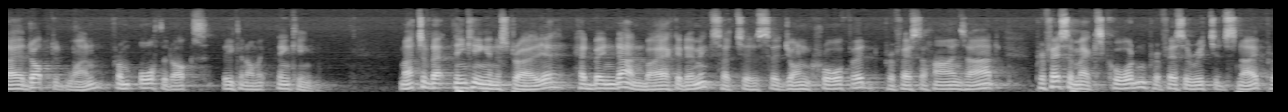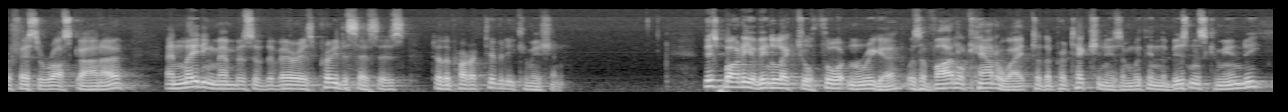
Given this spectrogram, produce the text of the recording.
they adopted one from orthodox economic thinking. Much of that thinking in Australia had been done by academics such as Sir John Crawford, Professor Heinz Arndt, Professor Max Corden, Professor Richard Snape, Professor Ross Garnaut, and leading members of the various predecessors to the Productivity Commission. This body of intellectual thought and rigour was a vital counterweight to the protectionism within the business community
